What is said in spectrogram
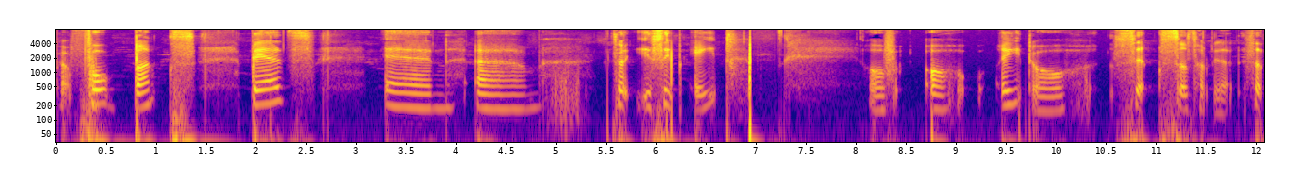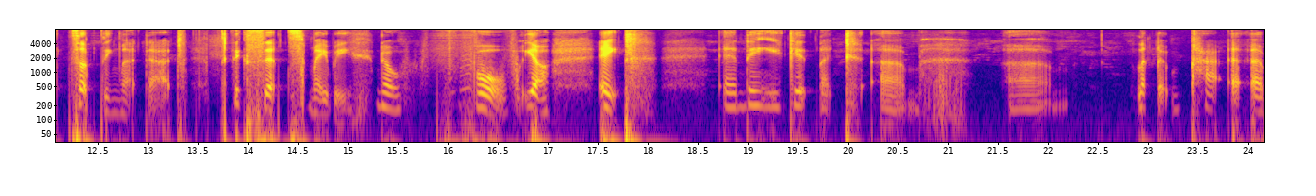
about four bunks, beds, and um, so you sleep eight, or or eight or six or something, something like that. I think six maybe. No, four. Yeah, eight. And then you get like um um like a pad, a,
